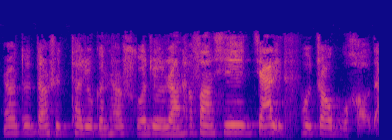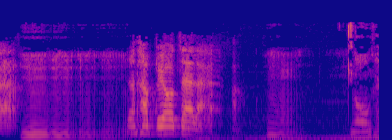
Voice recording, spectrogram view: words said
然后他当时他就跟他说，就让他放心，家里他会照顾好的，嗯嗯嗯嗯让他不要再来了。嗯，OK，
